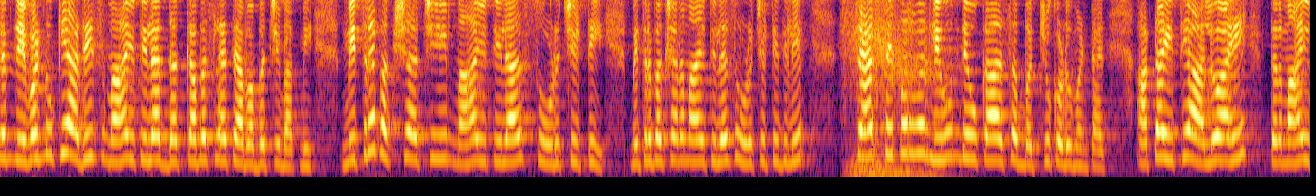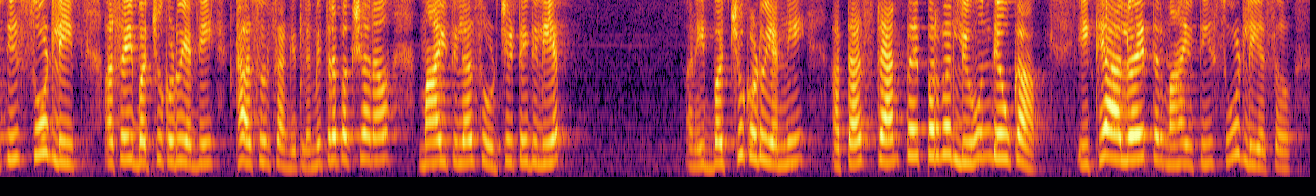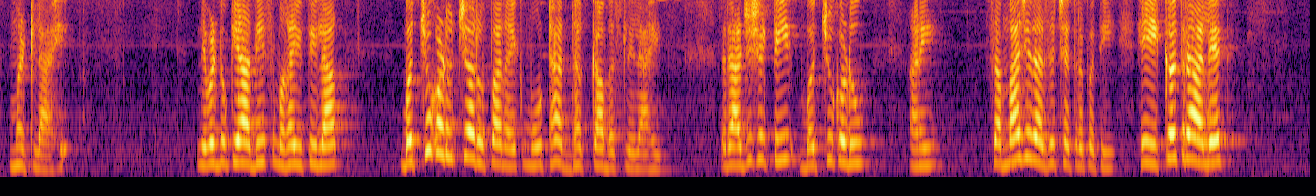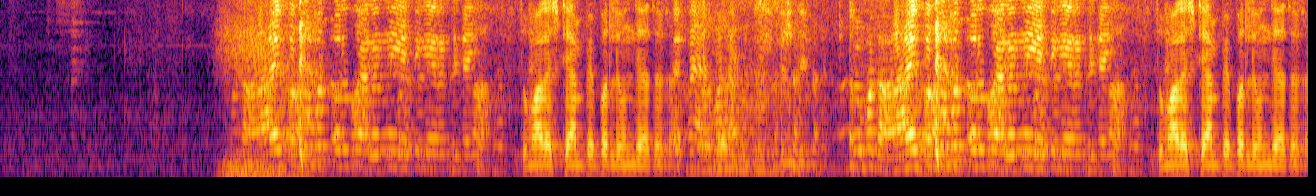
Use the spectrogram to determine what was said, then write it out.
तर निवडणुकीआधीच महायुतीला धक्का बसला त्याबाबतची बातमी. मित्रपक्षाची महायुतीला सोडचिठ्ठी. मित्रपक्षानं महायुतीला सोडचिठ्ठी दिली स्टॅम्प पेपरवर लिहून देऊ का असं बच्चू कडू म्हणतात आता इथे आलो आहे तर महायुती सोडली असंही बच्चू कडू यांनी ठासून सांगितलं. मित्रपक्षानं महायुतीला सोडचिठ्ठी दिली आहे आणि बच्चू कडू यांनी आता स्टॅम्प पेपरवर लिहून देऊ का? इथे आलोय तर महायुती सोडली असं म्हटलं आहे. निवडणुकीआधीच महायुतीला बच्चू कडूच्या रूपानं एक मोठा धक्का बसलेला आहे. राजू शेट्टी बच्चू कडू आणि संभाजीराजे छत्रपती हे एकत्र आलेत. तुम्हाला स्टॅम्प पेपर लिहून द्यायचं का? तुम्हाला स्टॅम्प पेपर लिहून द्यायचं का?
